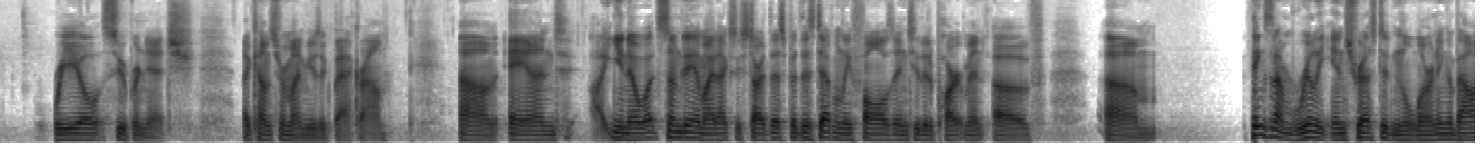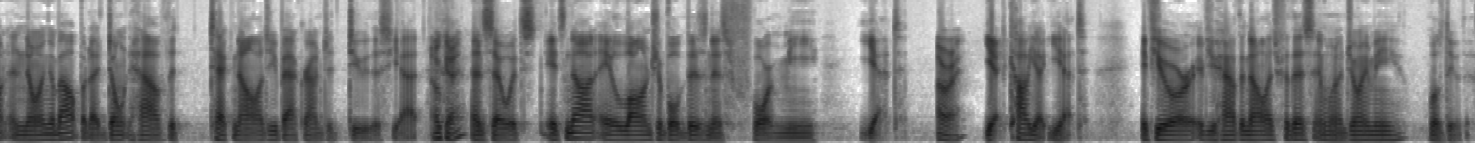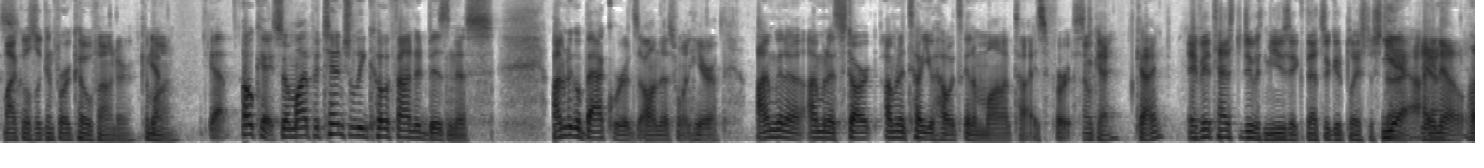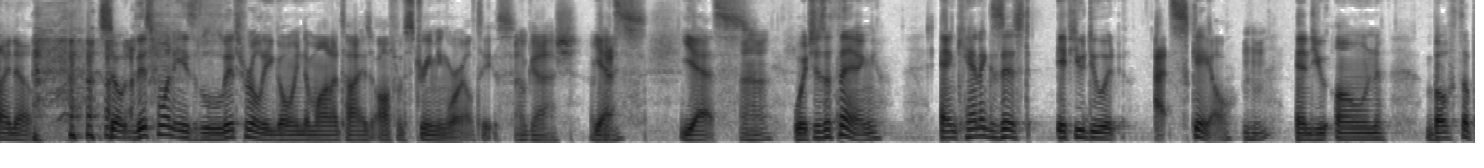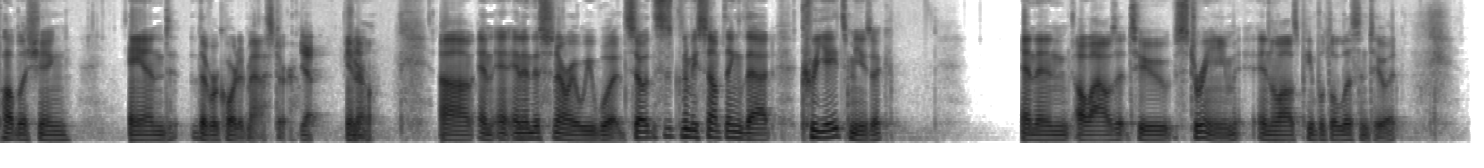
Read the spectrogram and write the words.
real super niche that comes from my music background. Um, and uh, you know what? Someday I might actually start this, but this definitely falls into the department of um, things that I'm really interested in learning about and knowing about, but I don't have the technology background to do this yet. Okay. And so it's it's not a launchable business for me yet. All right. Yet, caveat yet. If you're if you have the knowledge for this and want to join me, we'll do this. Michael's looking for a co-founder. Come on. Yeah. Okay. So my potentially co-founded business. I'm going to go backwards on this one here. I'm gonna I'm gonna start. I'm gonna tell you how it's going to monetize first. Okay. Okay. If it has to do with music, that's a good place to start. Yeah, I know. I know. so this one is literally going to monetize off of streaming royalties. Oh gosh. Okay. Yes. Yes. Uh-huh. Which is a thing and can exist if you do it at scale Mm-hmm. and you own both the publishing and the recorded master. Yeah, you sure. know. Uh, and, and and in this scenario, we would. So this is going to be something that creates music, and then allows it to stream and allows people to listen to it.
